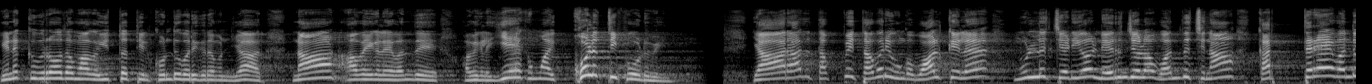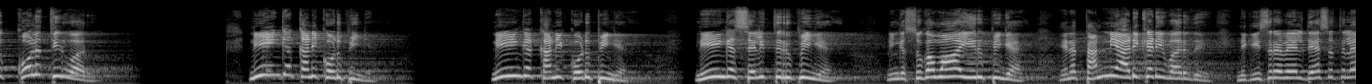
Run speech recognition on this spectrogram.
எனக்கு விரோதமாக யுத்தத்தில் கொண்டு வருகிறவன் யார்? நான் அவைகளை வந்து அவைகளை ஏகமாய் கொளுத்தி போடுவேன். யாராவது தப்பி தவறி உங்கள் வாழ்க்கையில் முள்ளு செடியோ நெருஞ்சலோ வந்துச்சுன்னா கர்த்தரே வந்து கொளுத்திடுவார் நீங்கள் கனி கொடுப்பீங்க. நீங்கள் கனி கொடுப்பீங்க. நீங்கள் செழித்திருப்பீங்க. நீங்கள் சுகமாக இருப்பீங்க. ஏன்னா தண்ணி அடிக்கடி வருது. இன்றைக்கி இஸ்ரவேல் தேசத்தில்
